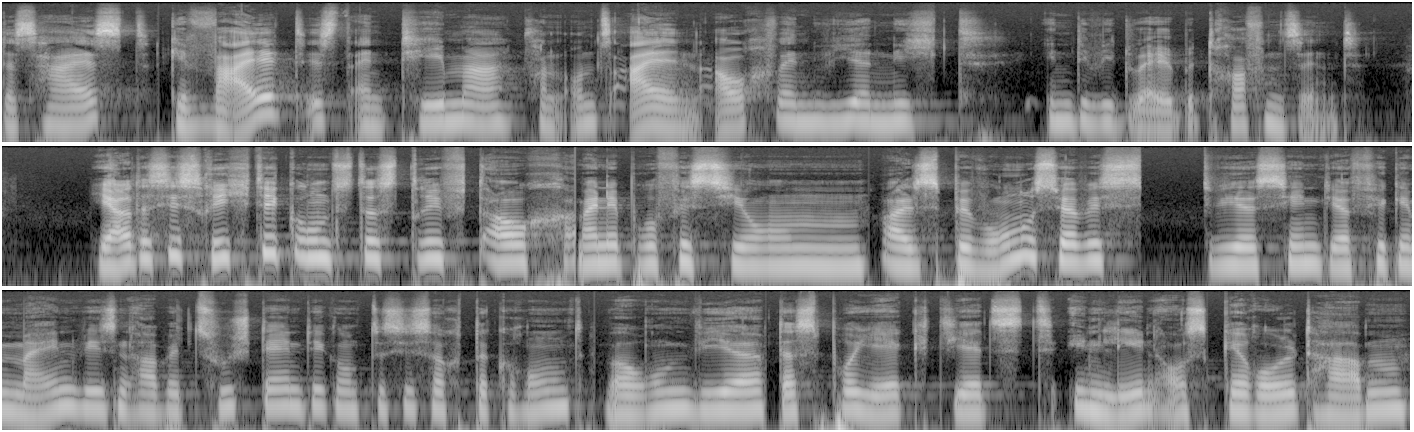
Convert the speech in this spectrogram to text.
Das heißt, Gewalt ist ein Thema von uns allen, auch wenn wir nicht individuell betroffen sind. Ja, das ist richtig und das trifft auch meine Profession als Bewohnerservice wir sind ja für Gemeinwesenarbeit zuständig und das ist auch der Grund, warum wir das Projekt jetzt in Lehn ausgerollt haben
